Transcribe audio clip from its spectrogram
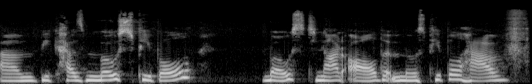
um, because most people, most not all, but most people have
